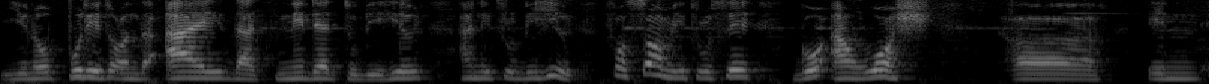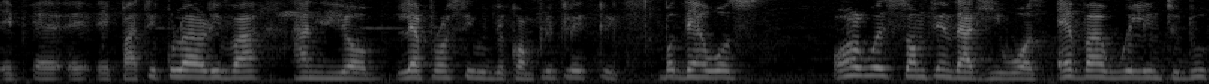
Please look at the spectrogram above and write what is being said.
you know put it on the eye that needed to be healed, and it will be healed. For some, it will say, "Go and wash." Uh, in a, a, a, particular river and your leprosy will be completely clean. But there was always something that he was ever willing to do.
